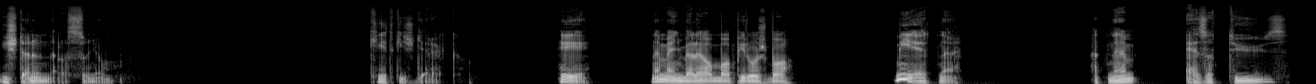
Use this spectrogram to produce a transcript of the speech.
Isten önnel, asszonyom. Két kisgyerek. Hé, nem menj bele abba a pirosba. Miért ne? Hát nem ez a tűz?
